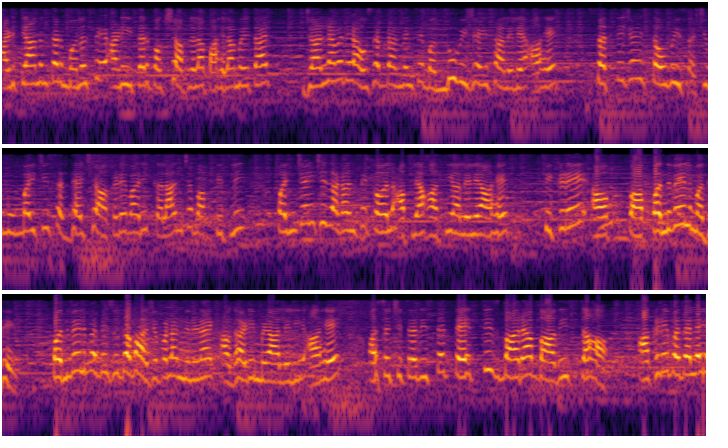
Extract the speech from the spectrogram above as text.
आणि त्यानंतर मनसे आणि इतर पक्ष आपल्याला पाहायला मिळत आहेत जालन्यामध्ये रावसाहेब दानवेंचे बंधू विजयी झालेले आहेत. सत्तेचाळीस सव्वीस अशी मुंबईची सध्याची आकडेवारी कलांच्या बाबतीतली पंच्याऐंशी जागांचे कल आपल्या हाती आलेले आहेत. तिकडे प- पनवेलमध्ये पनवेलमध्ये सुद्धा भाजपला निर्णायक आघाडी मिळालेली आहे. असं चित्र दिसतं तेहतीस बारा बावीस सहा. आकडे बदलले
